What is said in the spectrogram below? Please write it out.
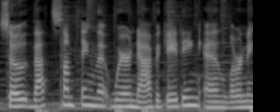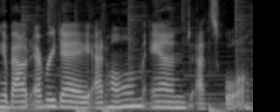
So that's something that we're navigating and learning about every day at home and at school.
